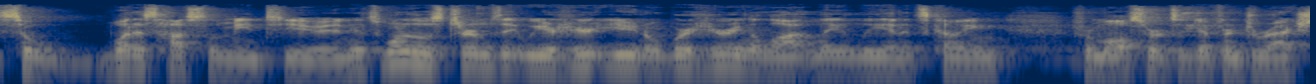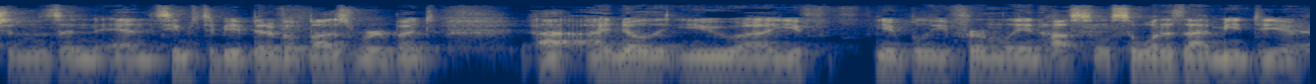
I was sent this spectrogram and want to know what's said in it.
so what does hustle mean to you? And it's one of those terms that we are here you know we're hearing a lot lately and it's coming from all sorts of different directions and and seems to be a bit of a buzzword but uh, i know that you uh, you you believe firmly in hustle. So what does that mean to you?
